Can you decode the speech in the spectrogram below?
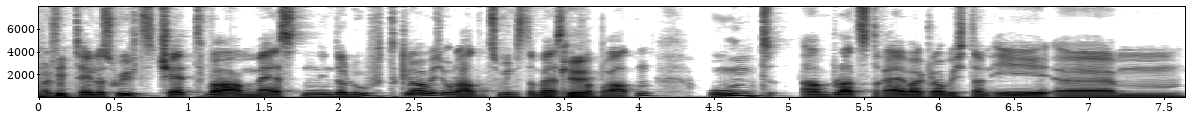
Also Taylor Swifts Chat war am meisten in der Luft, glaube ich, oder hat zumindest am meisten Okay. verbraten. Und am Platz 3 war, glaube ich, dann eh ähm,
